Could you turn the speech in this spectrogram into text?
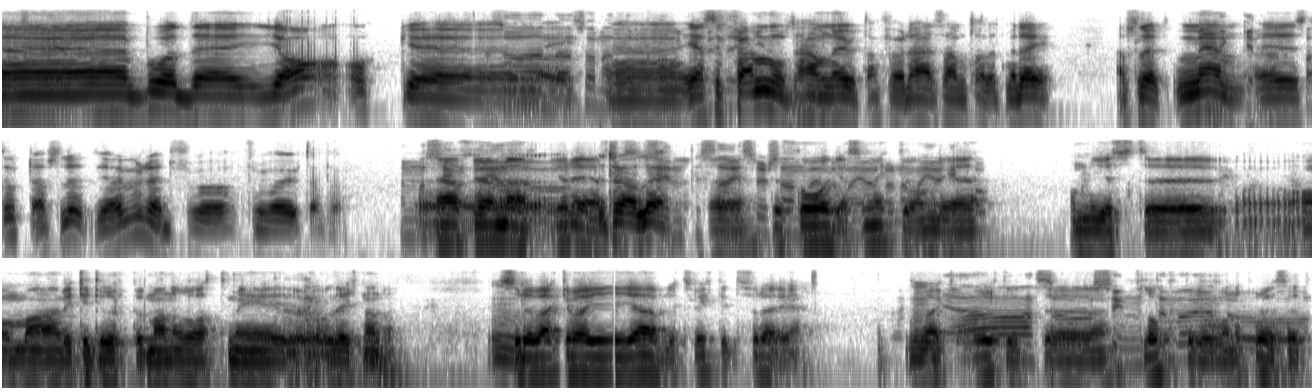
Eh, både ja och eh, Alltså, nej. Eh, jag ser fram emot att hamna utanför det här samtalet med dig. Absolut. Men i stort, absolut. Jag är väl rädd för att, för att vara utanför. Men Ja, för jag ju märker och- det. Det tror jag alla är. Du frågar så ju mycket om det. Om just eh, om man, vilka grupper man har varit med i och liknande. Mm. Så det verkar vara jävligt viktigt för dig. Det Mm. verkar vara riktigt eh, synten var ju klockberoende på det sättet.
